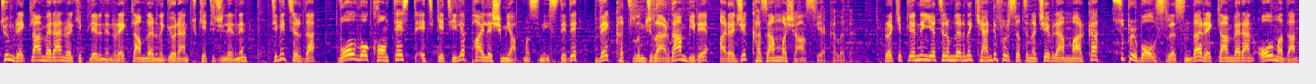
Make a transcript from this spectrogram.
tüm reklam veren rakiplerinin reklamlarını gören tüketicilerinin Twitter'da Volvo Contest etiketiyle paylaşım yapmasını istedi ve katılımcılardan biri aracı kazanma şansı yakaladı. Rakiplerinin yatırımlarını kendi fırsatına çeviren marka Super Bowl sırasında reklam veren olmadan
